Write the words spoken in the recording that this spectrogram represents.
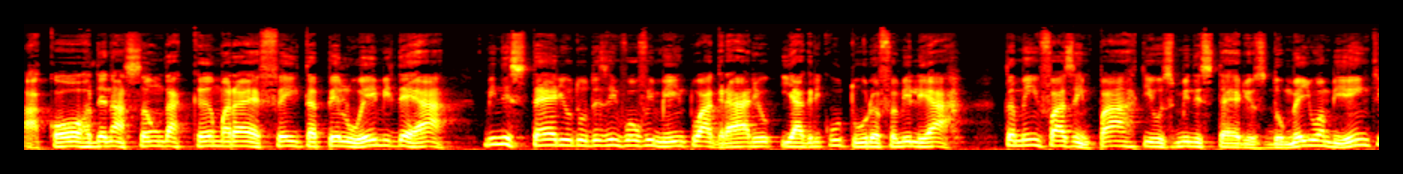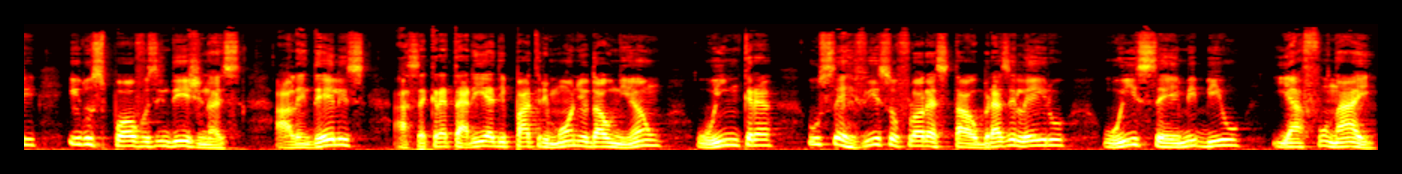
A coordenação da Câmara é feita pelo MDA, Ministério do Desenvolvimento Agrário e Agricultura Familiar. Também fazem parte os Ministérios do Meio Ambiente e dos Povos Indígenas. Além deles, a Secretaria de Patrimônio da União, o INCRA, o Serviço Florestal Brasileiro, o ICMBio e a FUNAI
